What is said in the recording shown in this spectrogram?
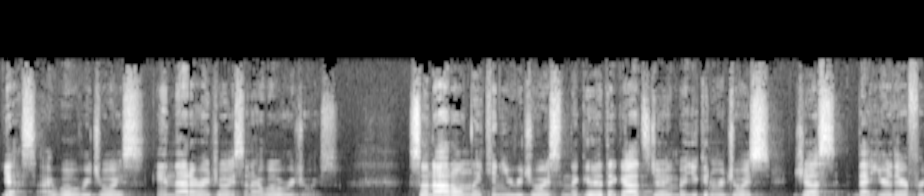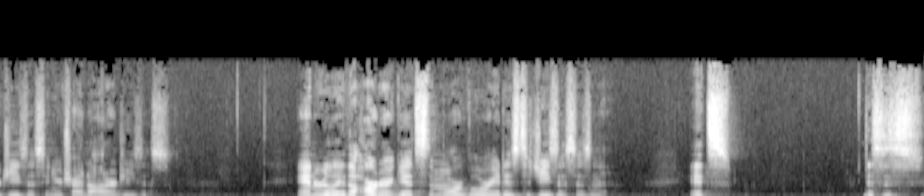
yes, I will rejoice. In that I rejoice, and I will rejoice. So not only can you rejoice in the good that God's doing, but you can rejoice just that you're there for Jesus and you're trying to honor Jesus. And really, the harder it gets, the more glory it is to Jesus, isn't it? It's this is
